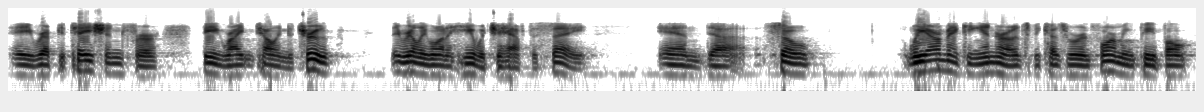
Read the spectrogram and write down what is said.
a reputation for being right and telling the truth, they really want to hear what you have to say, and uh, so we are making inroads because we're informing people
